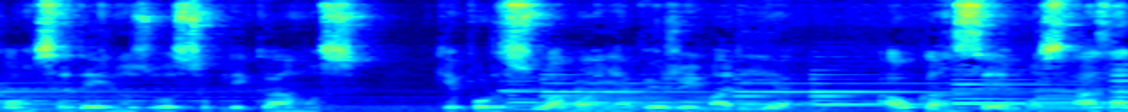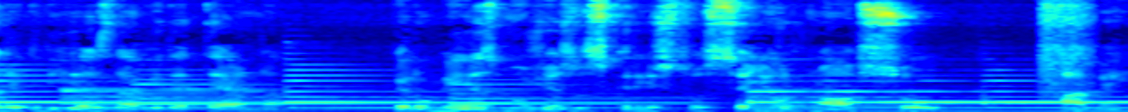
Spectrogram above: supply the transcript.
Concedei-nos, vos suplicamos, que por sua mãe, a Virgem Maria, alcancemos as alegrias da vida eterna pelo mesmo Jesus Cristo, Senhor nosso. Amém.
